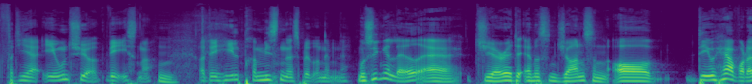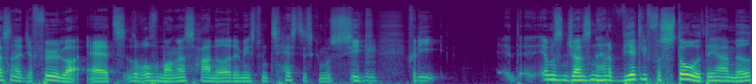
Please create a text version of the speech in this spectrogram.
for de her eventyrvæsener. Hmm. Og det er hele præmissen af spillet nemlig. Musikken er lavet af Jared Emerson Johnson, og det er jo her, hvor der er sådan, at jeg føler, at The Wolf Among Us har noget af det mest fantastiske musik, Mhm. mm-hmm. fordi øh, Emerson Johnson, han har virkelig forstået det her med,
